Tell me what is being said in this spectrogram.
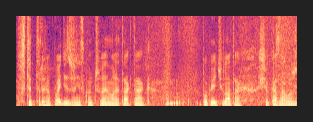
wstyd trochę powiedzieć, że nie skończyłem, ale tak, tak. Po pięciu latach się okazało, że,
